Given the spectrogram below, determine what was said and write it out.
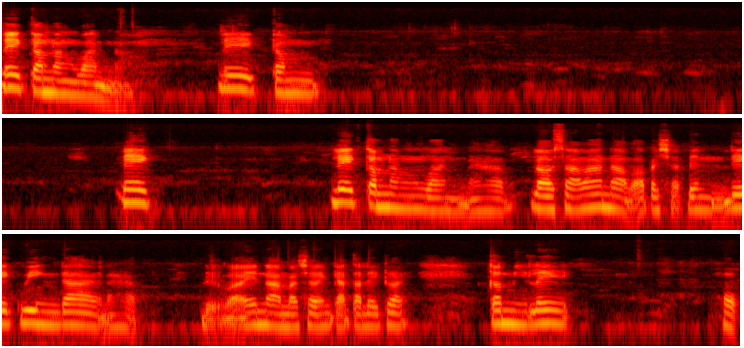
เลขกำลังวันเนาะเลขกำเลขเลขกำลังวันนะครับ เราสามารถนำเอาไปใช้เป็นเลขวิ่งได้นะครับ หรือว่านำมาใช้ในการตัดเลขด้วย ก็มีเลขหก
